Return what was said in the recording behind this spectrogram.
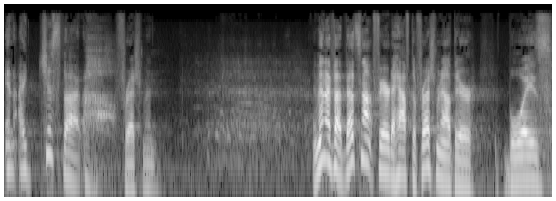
And I just thought, oh, freshmen. And then I thought, that's not fair to half the freshmen out there, boys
